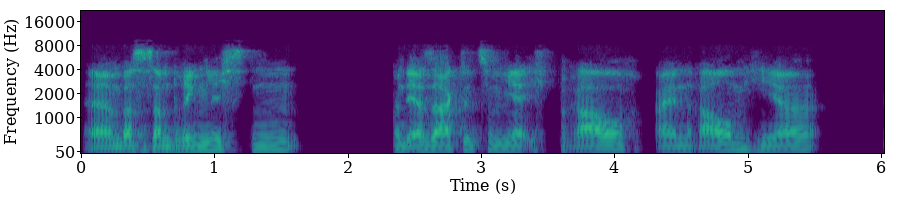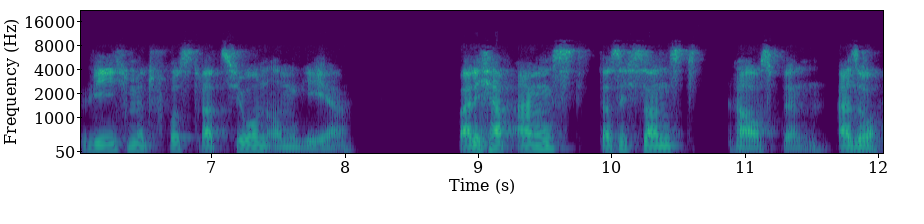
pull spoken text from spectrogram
Ähm, was ist am dringlichsten? Und er sagte zu mir, ich brauche einen Raum hier, wie ich mit Frustration umgehe, weil ich habe Angst, dass ich sonst raus bin. Also,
